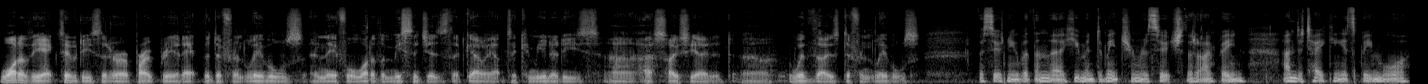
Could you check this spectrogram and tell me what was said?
what are the activities that are appropriate at the different levels, and therefore what are the messages that go out to communities uh, associated uh, with those different levels. But certainly within the human dimension research that I've been undertaking, it's been more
